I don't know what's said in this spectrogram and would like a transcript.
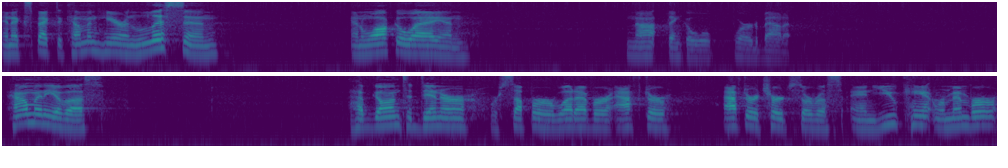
and expect to come in here and listen and walk away and not think a word about it. How many of us have gone to dinner or supper or whatever after, after a church service and you can't remember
